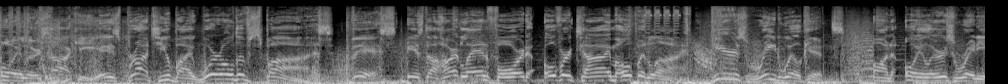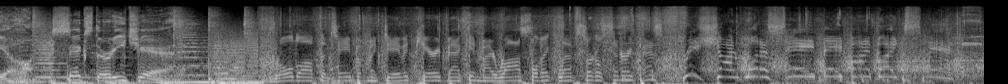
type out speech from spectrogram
Oilers hockey is brought to you by World of Spas. This is the Heartland Ford Overtime Open Line. Here's Reed Wilkins on Oilers Radio, 630 CHED. Rolled off the tape of McDavid, carried back in by Roslovic, left circle centering pass. Free shot, what a save made by Mike Smith.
